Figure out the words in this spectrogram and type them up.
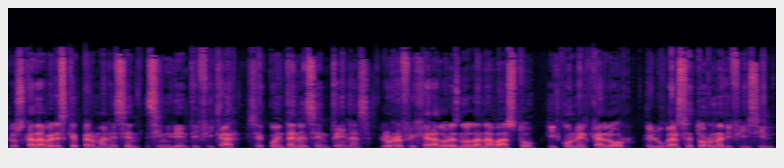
Los cadáveres que permanecen sin identificar se cuentan en centenas. Los refrigeradores no dan abasto y con el calor el lugar se torna difícil.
